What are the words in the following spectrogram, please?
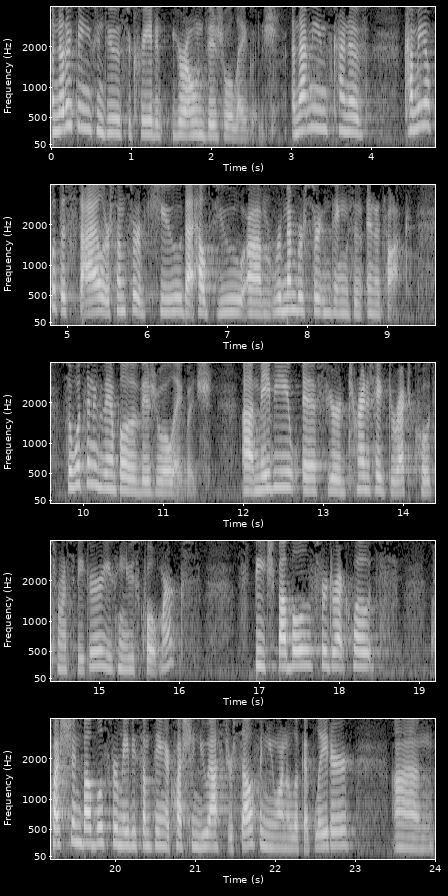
Another thing you can do is to create your own visual language. And that means kind of coming up with a style or some sort of cue that helps you um, remember certain things in, in, a talk. So, what's an example of a visual language? Uh, maybe if you're trying to take direct quotes from a speaker, you can use quote marks, speech bubbles for direct quotes, question bubbles for maybe something, a question you asked yourself and you want to look up later, um,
